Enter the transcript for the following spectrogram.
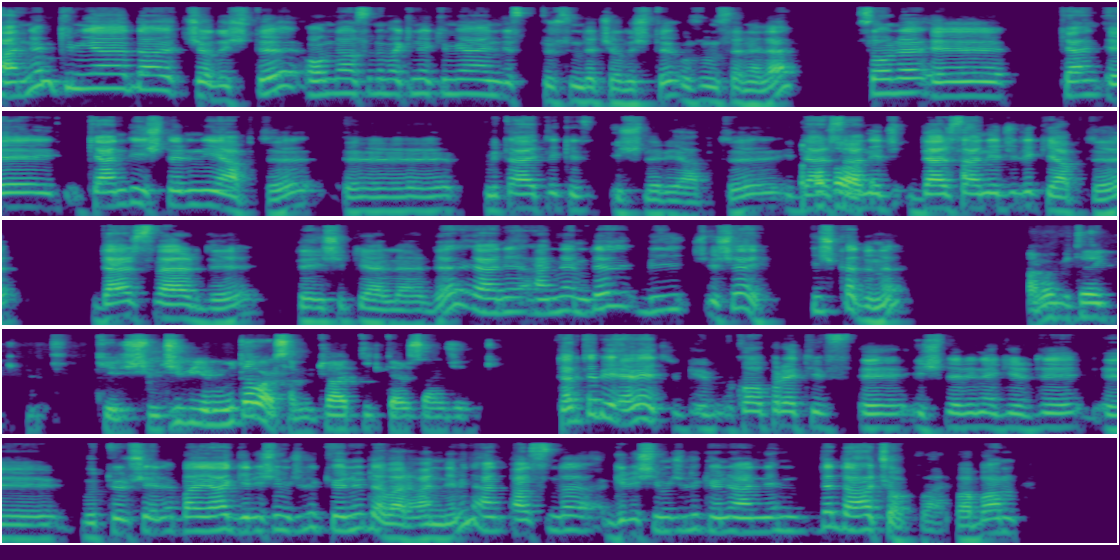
Annem kimyada çalıştı. Ondan sonra makine kimya endüstrisinde çalıştı uzun seneler. Sonra e, kend, e, kendi işlerini yaptı. E, müteahhitlik işleri yaptı. Dershaneci, dershanecilik yaptı. Ders verdi. değişik yerlerde. Yani annem de bir şey iş kadını. Ama bir de girişimci bir ruhu da varsa müteahhitlik, tersanecilik. Tabii tabii evet kooperatif e, işlerine girdi. E, bu tür şeyler bayağı girişimcilik yönü de var annemin. Aslında girişimcilik yönü annemde daha çok var. Babam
